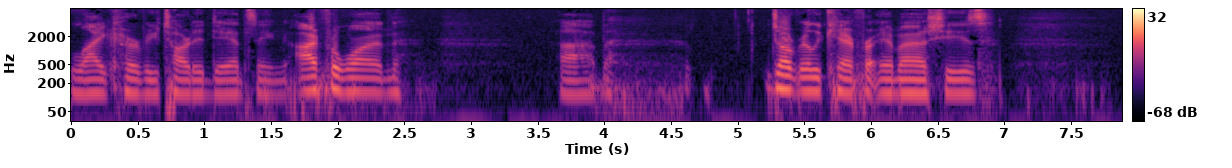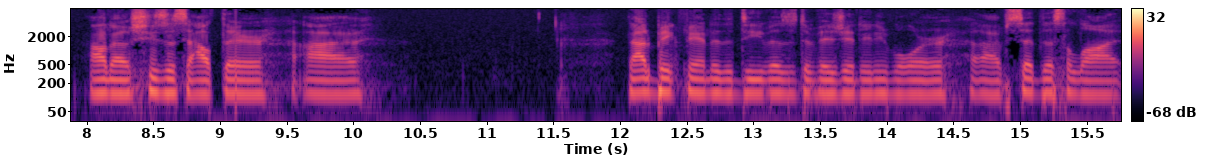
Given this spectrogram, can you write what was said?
like her retarded dancing. I, for one, um, don't really care for Emma. She's, I don't know, she's just out there. I not a big fan of the Divas division anymore. I've said this a lot.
